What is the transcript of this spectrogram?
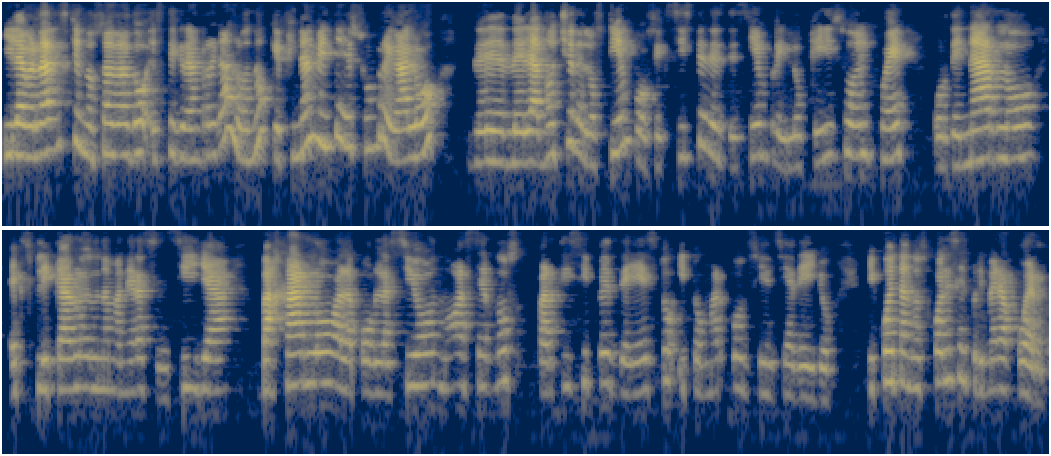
Y la verdad es que nos ha dado este gran regalo, ¿no? Que finalmente es un regalo de, de, la noche de los tiempos, existe desde siempre y lo que hizo él fue ordenarlo, explicarlo de una manera sencilla, bajarlo a la población, ¿no? Hacernos partícipes de esto y tomar conciencia de ello. Y cuéntanos, ¿cuál es el primer acuerdo?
